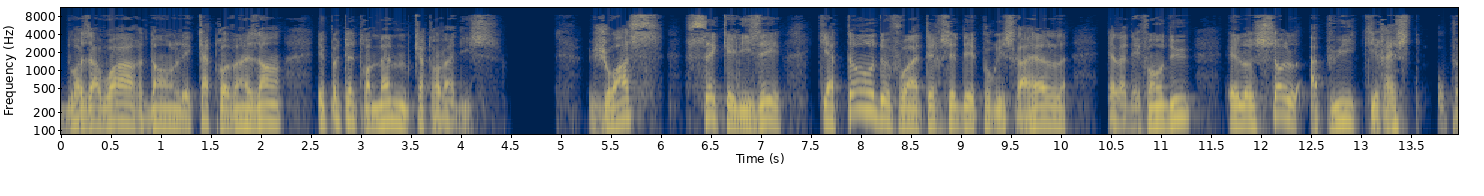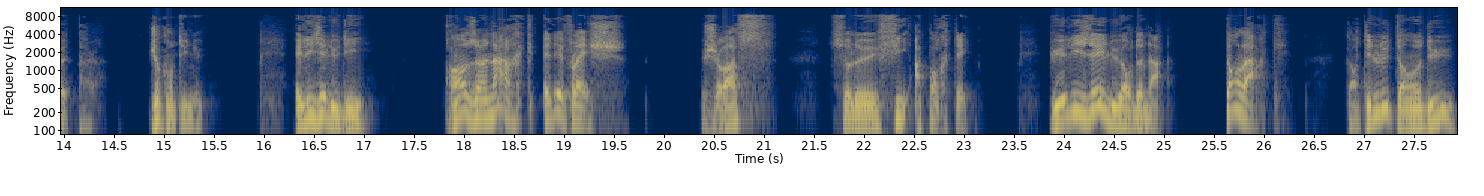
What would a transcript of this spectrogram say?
doit avoir dans les quatre-vingts ans, et peut-être même quatre-vingt-dix. Joas sait qu'Élisée, qui a tant de fois intercédé pour Israël, elle a défendu, est le seul appui qui reste au peuple. Je continue. Élisée lui dit, Prends un arc et des flèches. Joas se le fit apporter. Puis Élisée lui ordonna, l'arc. Quand il l'eut tendu,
